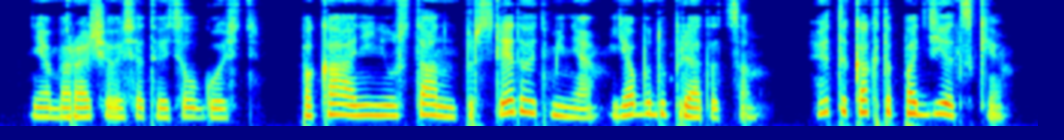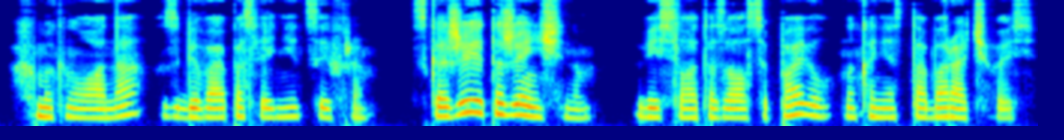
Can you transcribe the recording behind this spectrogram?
— не оборачиваясь, ответил гость. «Пока они не устанут преследовать меня, я буду прятаться». «Это как-то по-детски», — хмыкнула она, забивая последние цифры. «Скажи это женщинам», — весело отозвался Павел, наконец-то оборачиваясь.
